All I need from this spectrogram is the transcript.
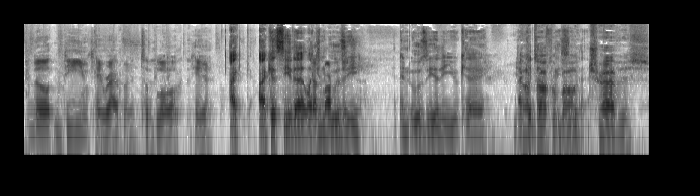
the the UK rapper to blow up here. I, I could see that like That's an Uzi, prediction. An Uzi of the UK. I Y'all could talking definitely see about that. Travis.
